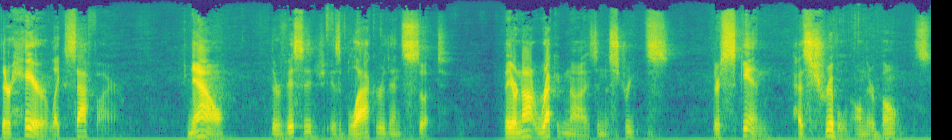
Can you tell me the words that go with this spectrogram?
their hair like sapphire. Now their visage is blacker than soot. They are not recognized in the streets. Their skin has shriveled on their bones.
